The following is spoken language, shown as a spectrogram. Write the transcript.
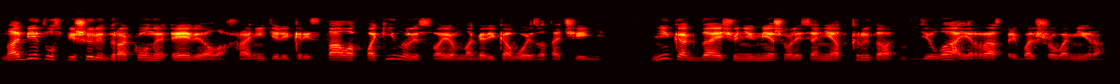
На битву спешили драконы Эвиала, хранители кристаллов покинули свое многовековое заточение. Никогда еще не вмешивались они открыто в дела и распри большого мира.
